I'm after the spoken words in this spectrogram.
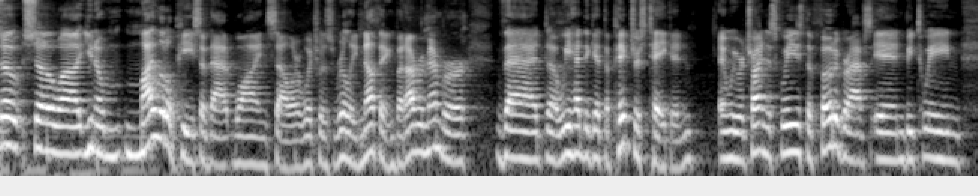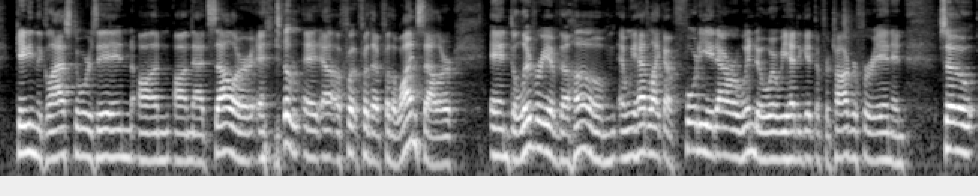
So so uh, you know my little piece of that wine cellar, which was really nothing, but I remember that uh, we had to get the pictures taken, and we were trying to squeeze the photographs in between getting the glass doors in on on that cellar and uh, for, for the for the wine cellar and delivery of the home. And we had like a 48 hour window where we had to get the photographer in. And so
